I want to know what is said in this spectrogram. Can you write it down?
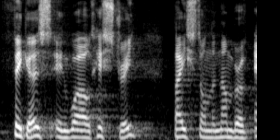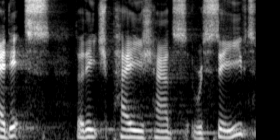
figures in world history based on the number of edits that each page had received.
